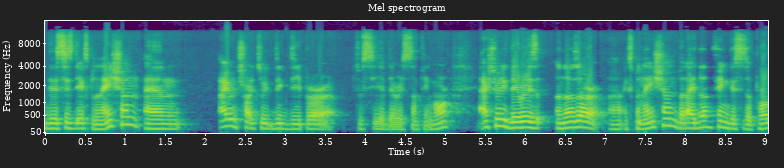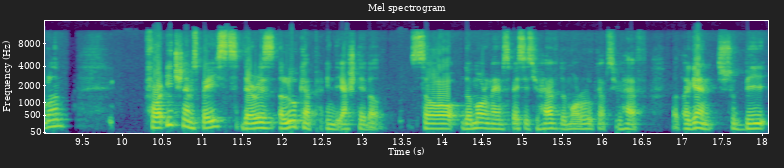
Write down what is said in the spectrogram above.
this is the explanation, and I will try to dig deeper to see if there is something more. Actually, there is another uh, explanation, but I don't think this is a problem. For each namespace, there is a lookup in the hash table. So the more namespaces you have, the more lookups you have. But again, it should be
